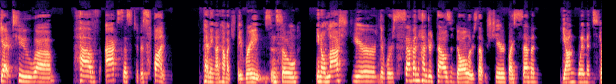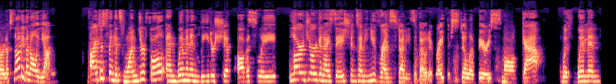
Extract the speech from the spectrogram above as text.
get to um, have access to this fund depending on how much they raise. And so, you know, last year there were $700,000 that was shared by seven young women startups, not even all young, I just think it's wonderful. And women in leadership, obviously, large organizations. I mean, you've read studies about it, right? There's still a very small gap with women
